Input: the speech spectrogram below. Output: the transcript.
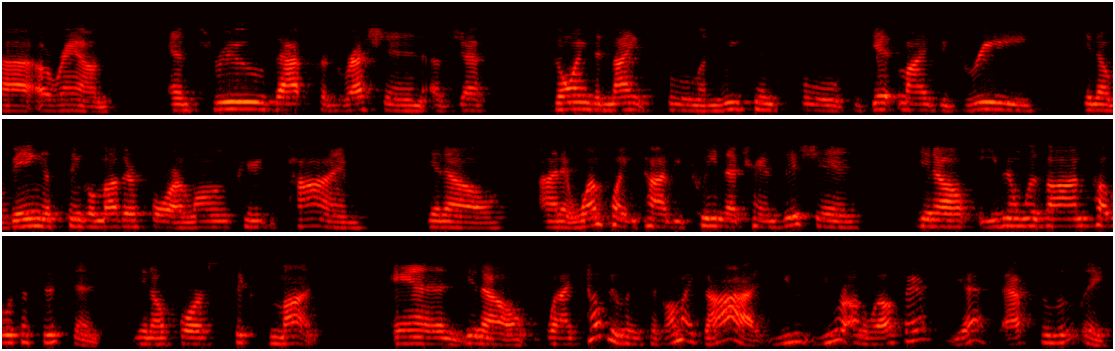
uh, around, and through that progression of just going to night school and weekend school to get my degree, you know, being a single mother for a long period of time you know, and at one point in time between that transition, you know, even was on public assistance, you know, for six months. And, you know, when I tell people, it's like, oh my God, you, you were on welfare? Yes, absolutely.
